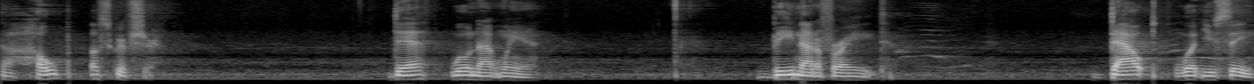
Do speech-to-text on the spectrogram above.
the hope of Scripture. Death will not win. Be not afraid. Doubt what you see.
